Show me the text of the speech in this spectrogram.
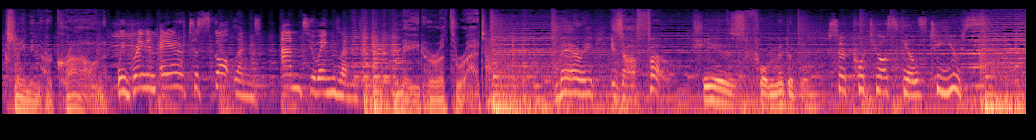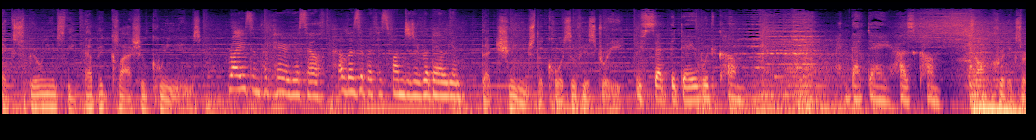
Claiming her crown We bring an heir to Scotland and to England. made her a threat. Mary is our foe. She is formidable. So put your skills to use. Experience the epic clash of queens Rise and prepare yourself. Elizabeth has funded a rebellion. that changed the course of history. You said the day would come. And that day has come. Top critics are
